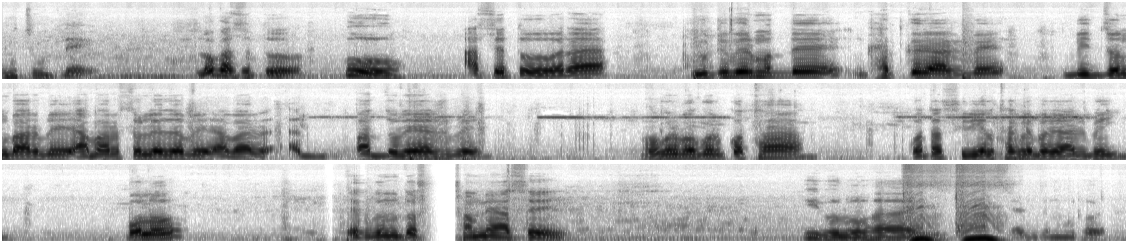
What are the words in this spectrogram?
উঁচু উঠলে। লোক আছে তো? কো? আছে তো ওরা ইউটিউবের মধ্যে ঘাত করে আসবে বিশ জন বাড়বে আবার চলে যাবে আবার পাঁচজনে আসবে। ভগর ভগর কথা কথা সিরিয়াল থাকলে পরে আসবেই। বলো একজন তো সামনে আছে। কি বলব ভাই? একজন উঠাবে না।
